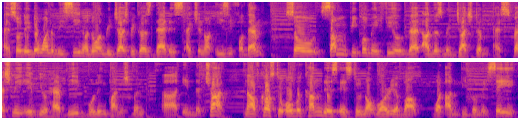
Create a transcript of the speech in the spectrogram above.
and so they don't want to be seen or don't want to be judged because that is actually not easy for them. So some people may feel that others may judge them, especially if you have the bullying punishment uh, in the chart. Now, of course, to overcome this is to not worry about what other people may say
